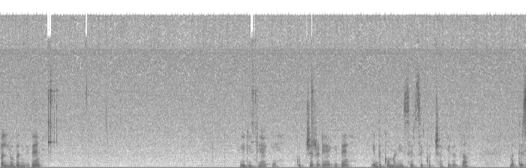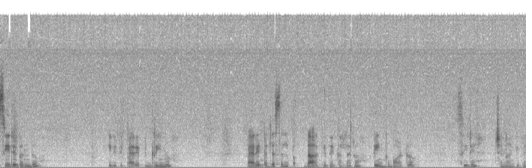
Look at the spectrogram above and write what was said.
ಪಲ್ಲು ಬಂದಿದೆ. ಈ ರೀತಿಯಾಗಿ ಕುಚ್ಚು ರೆಡಿಯಾಗಿದೆ. ಇದಕ್ಕೂ ಮಣಿ ಸೇರಿಸಿ ಕುಚ್ಚಾಗಿರೋದು. ಮತ್ತು ಸೀರೆ ಬಂದು ಈ ರೀತಿ ಪ್ಯಾರೆಟ್ ಗ್ರೀನು. ಪ್ಯಾರೆಟಲ್ಲೇ ಸ್ವಲ್ಪ ಡಾರ್ಕ್ ಇದೆ ಕಲ್ಲರು. ಪಿಂಕ್ ಬಾರ್ಡ್ರು. ಸೀರೆ ಚೆನ್ನಾಗಿದೆ.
